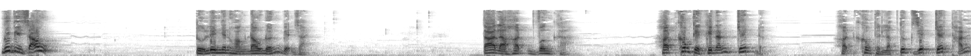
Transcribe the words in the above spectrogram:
Ngươi vì sao? Tử liên nhân hoàng đau đớn biện giải. Ta là hận vương khả. Hận không thể khiến hắn chết được. Hận không thể lập tức giết chết hắn.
